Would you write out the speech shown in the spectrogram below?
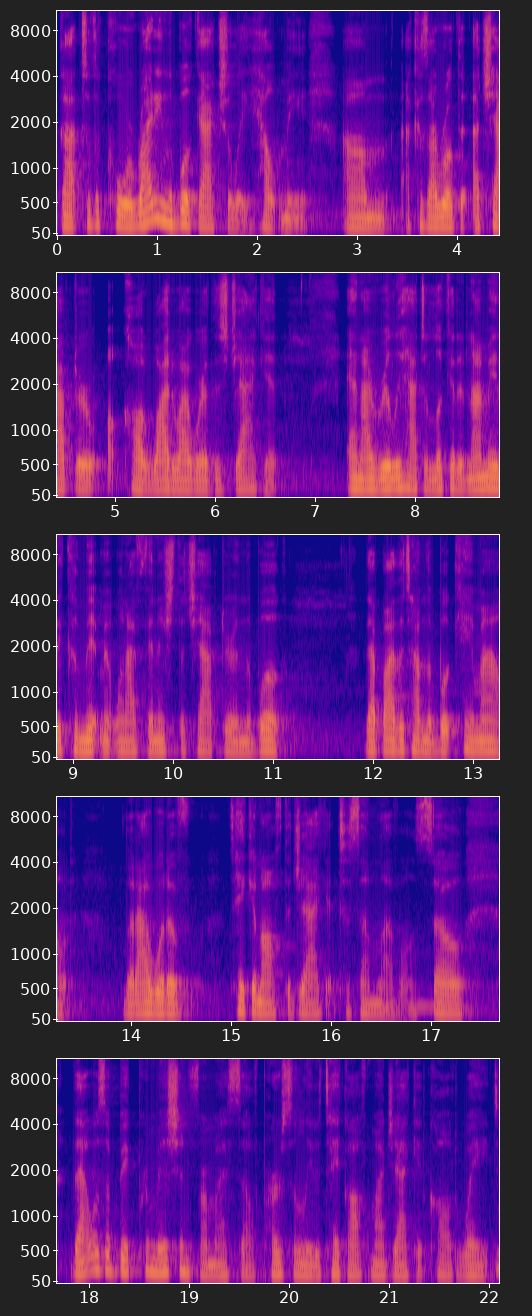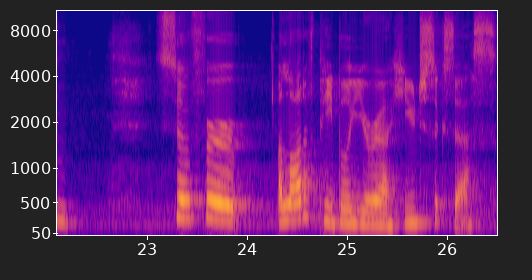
got to the core. Writing the book actually helped me because um, I wrote a chapter called Why Do I Wear This Jacket? And I really had to look at it. And I made a commitment when I finished the chapter in the book that by the time the book came out, that I would have taken off the jacket to some level. So that was a big permission for myself personally to take off my jacket called weight. Mm. So for a lot of people, you're a huge success.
